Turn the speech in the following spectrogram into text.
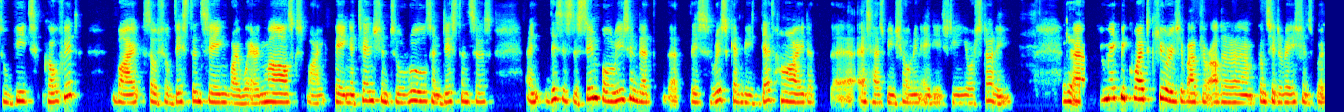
to beat COVID by social distancing, by wearing masks, by paying attention to rules and distances. And this is the simple reason that, that this risk can be that high that uh, as has been shown in ADHD in your study. Yeah. Uh, you make me quite curious about your other um, considerations, but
